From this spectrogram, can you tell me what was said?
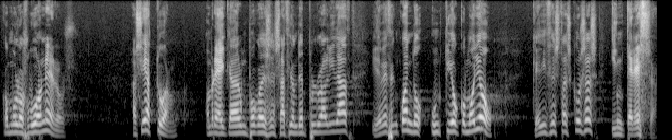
como los buhoneros. Así actúan. Hombre, hay que dar un poco de sensación de pluralidad y de vez en cuando un tío como yo, que dice estas cosas interesa,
